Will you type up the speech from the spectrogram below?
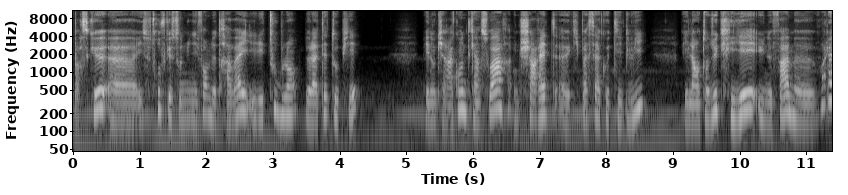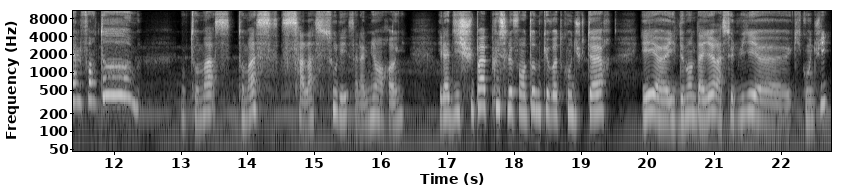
parce que euh, il se trouve que son uniforme de travail, il est tout blanc de la tête aux pieds. Et donc il raconte qu'un soir, une charrette qui passait à côté de lui, il a entendu crier une femme Voilà le fantôme Donc Thomas, Thomas, ça l'a saoulé, ça l'a mis en rogne. Il a dit Je suis pas plus le fantôme que votre conducteur. Et euh, il demande d'ailleurs à celui euh, qui conduit,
